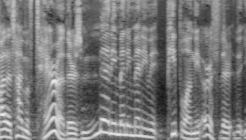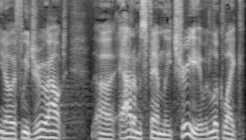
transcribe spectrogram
by the time of Terah, there's many, many, many people on the earth. There, you know, if we drew out uh, Adam's family tree, it would look like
